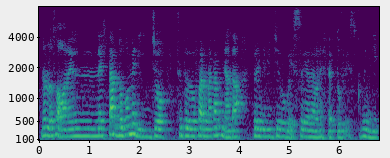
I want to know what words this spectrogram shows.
non lo so, nel, nel tardo pomeriggio se dovevo fare una camminata prediligevo questo che aveva un effetto fresco quindi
